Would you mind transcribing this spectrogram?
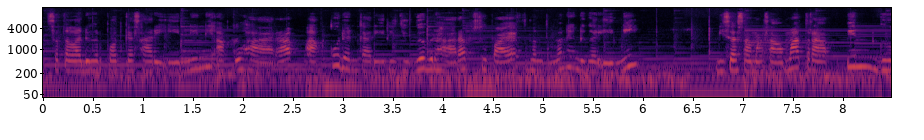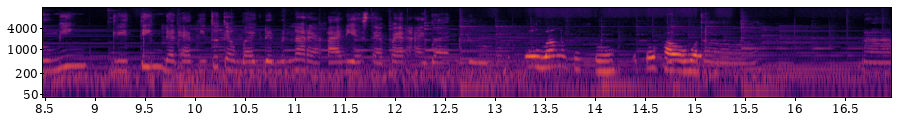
Setelah denger podcast hari ini nih, aku harap aku dan Kak Riri juga berharap supaya teman-teman yang denger ini bisa sama-sama terapin grooming, greeting, dan attitude yang baik dan benar ya kak di STPN Hai Bandung. Betul banget itu. Itu hal. Betul. Nah,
